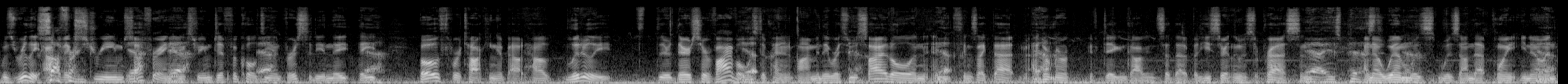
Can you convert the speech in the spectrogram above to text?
was really out of extreme suffering and extreme difficulty and adversity. And they they both were talking about how literally their, their survival was dependent upon. I mean they were suicidal and, and things like that. I don't remember if David Goggins said that but he certainly was depressed. And Yeah, he was pissed. I know Wim was was on that point you know and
